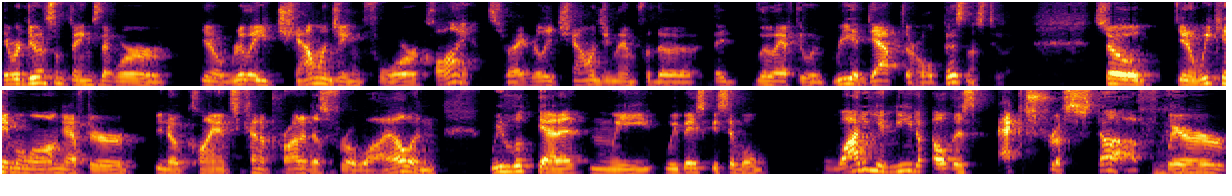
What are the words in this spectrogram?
they were doing some things that were you know really challenging for clients right? Really challenging them for the they literally have to readapt their whole business to it so, you know, we came along after, you know, clients kind of prodded us for a while and we looked at it and we we basically said, well, why do you need all this extra stuff mm-hmm. where,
